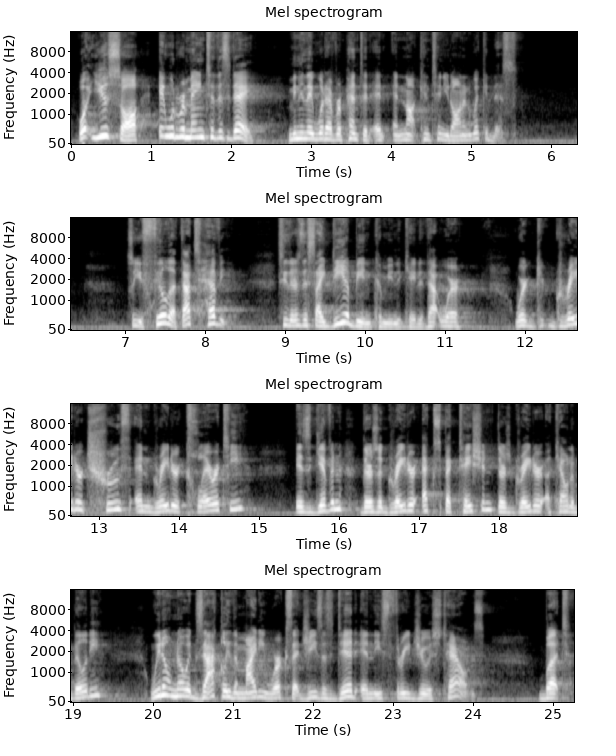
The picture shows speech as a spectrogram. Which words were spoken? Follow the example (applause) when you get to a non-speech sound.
what you saw, it would remain to this day, meaning they would have repented and, and not continued on in wickedness. So you feel that. That's heavy. See, there's this idea being communicated that where where g- greater truth and greater clarity is given, there's a greater expectation, there's greater accountability. We don't know exactly the mighty works that Jesus did in these three Jewish towns, but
